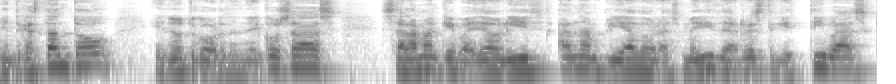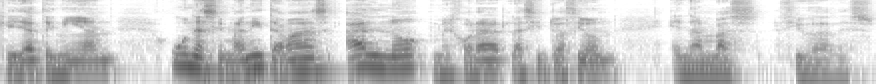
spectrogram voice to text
Mientras tanto, en otro orden de cosas, Salamanca y Valladolid han ampliado las medidas restrictivas que ya tenían una semanita más al no mejorar la situación en ambas ciudades.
